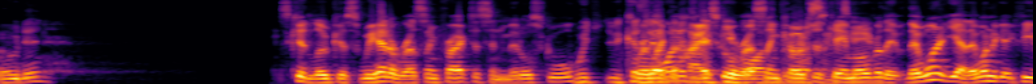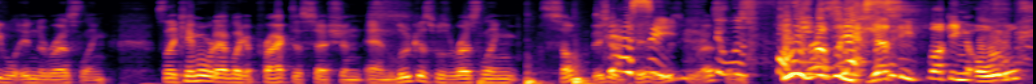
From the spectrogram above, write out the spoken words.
Who did? This kid Lucas, we had a wrestling practice in middle school. Which because where like the high school wrestling coaches wrestling came over. They they wanted yeah they wanted to get people into wrestling, so they came over to have like a practice session. And Lucas was wrestling some bigger Jesse! kid. He It wrestling? was he was wrestling Jesse! Jesse, fucking Odell.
